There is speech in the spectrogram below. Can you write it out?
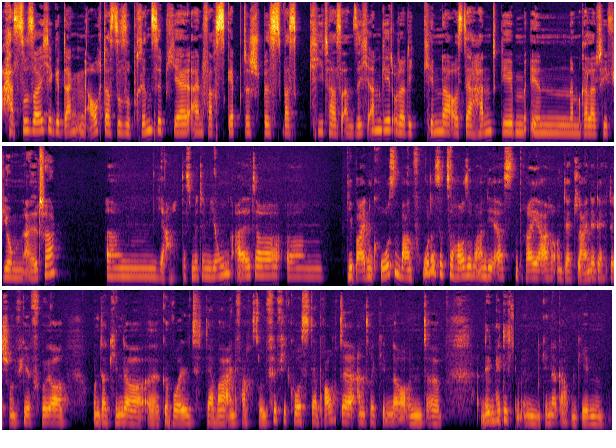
Hast du solche Gedanken auch, dass du so prinzipiell einfach skeptisch bist, was Kitas an sich angeht oder die Kinder aus der Hand geben in einem relativ jungen Alter? Ähm, ja, das mit dem jungen Alter. Ähm, die beiden Großen waren froh, dass sie zu Hause waren die ersten drei Jahre und der Kleine, der hätte schon viel früher unter Kinder äh, gewollt. Der war einfach so ein Pfiffikus, der brauchte andere Kinder und äh, dem hätte ich in den Kindergarten geben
